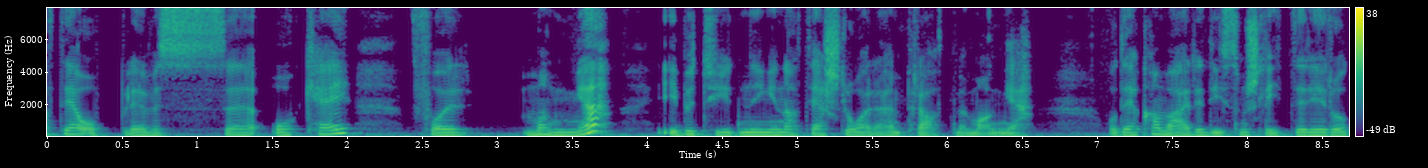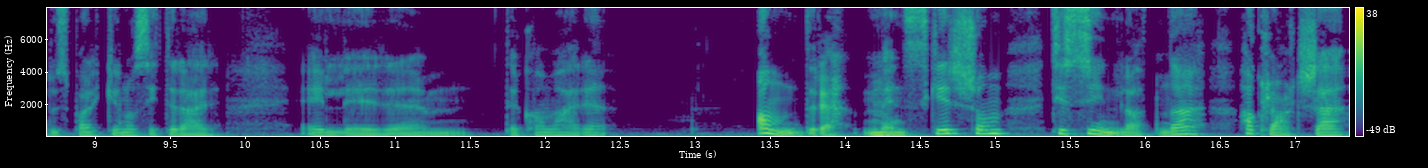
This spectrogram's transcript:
at jeg oppleves eh, ok for mange, i betydningen at jeg slår av en prat med mange. Og det kan være de som sliter i Rådhusparken og sitter der, eller det kan være andre mm. mennesker som tilsynelatende har klart seg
